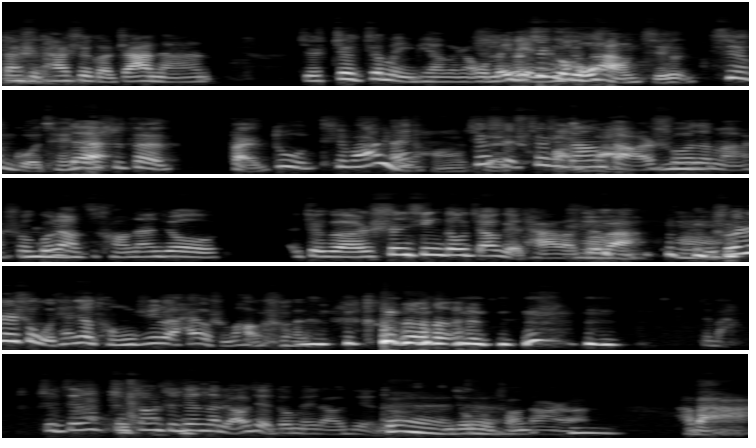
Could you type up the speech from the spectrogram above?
但是他是个渣男。就这这么一篇文章，我没点进去看。我好像见见过，前一段对是在百度贴吧里哎面好像就是就是刚刚早儿说的嘛，说嗯滚两次床单就这个身心都交给他了，对吧？嗯你说认识五天就同居了，还有什么好说的？对吧？之间互相之间的了解都没了解呢，对你就滚对床单了，嗯好吧？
